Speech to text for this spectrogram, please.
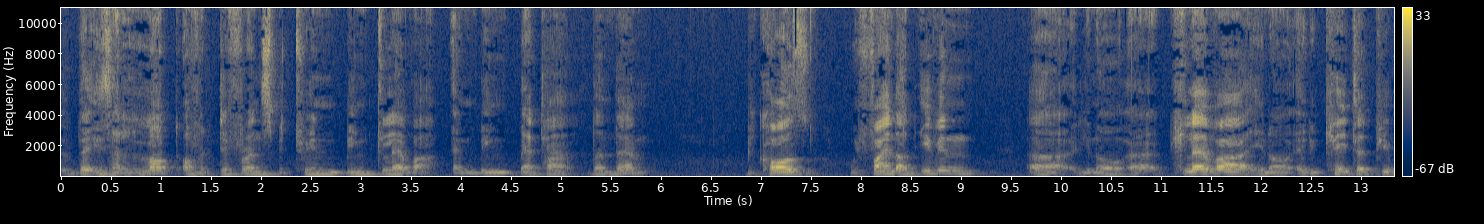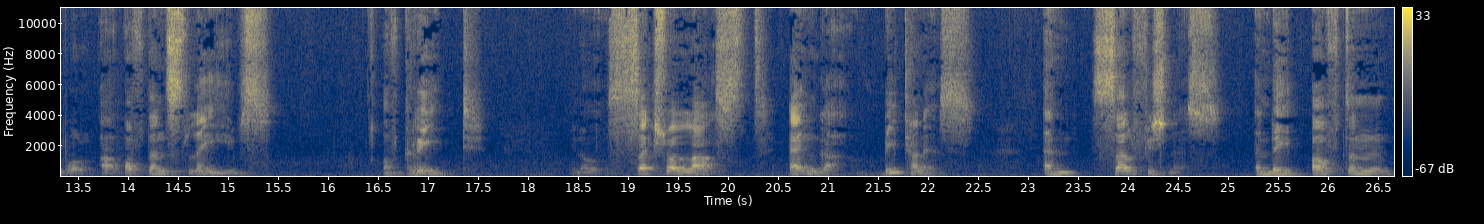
there is a lot of a difference between being clever and being better than them. Because we find that even uh, you know, uh, clever, you know, educated people are often slaves of greed, you know, sexual lust, anger, bitterness, and selfishness. And they often,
